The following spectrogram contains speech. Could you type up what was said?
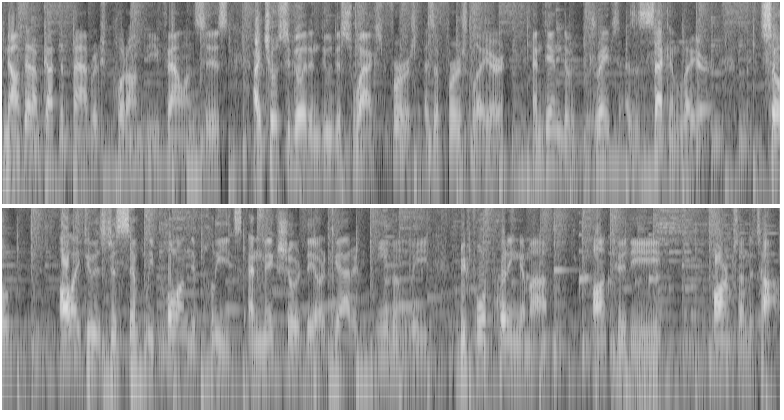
Now that I've got the fabrics put on the valances, I chose to go ahead and do the swags first as a first layer and then the drapes as a second layer. So all I do is just simply pull on the pleats and make sure they are gathered evenly before putting them up onto the arms on the top.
